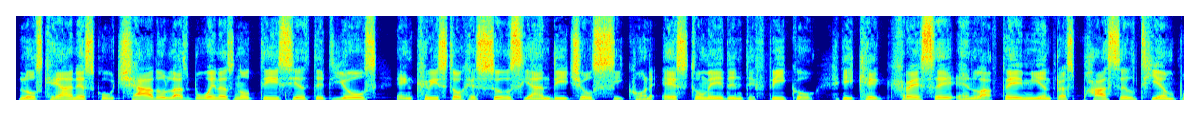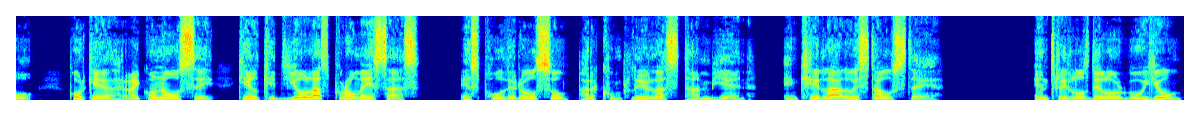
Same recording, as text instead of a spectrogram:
los que han escuchado las buenas noticias de Dios en Cristo Jesús y han dicho, si con esto me identifico, y que crece en la fe mientras pasa el tiempo, porque reconoce que el que dio las promesas es poderoso para cumplirlas también. ¿En qué lado está usted? ¿Entre los del orgullo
